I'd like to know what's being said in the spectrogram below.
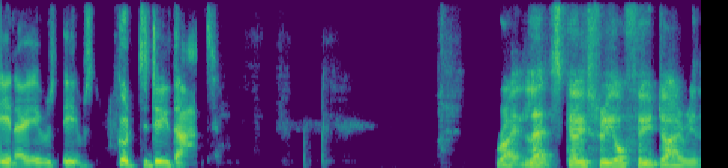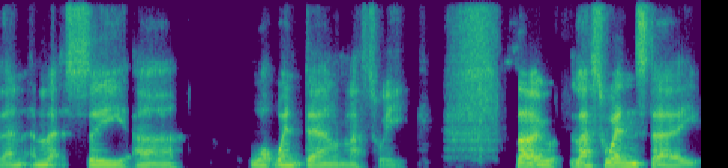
you know it was it was good to do that. Right, let's go through your food diary then and let's see uh, what went down last week. So last Wednesday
